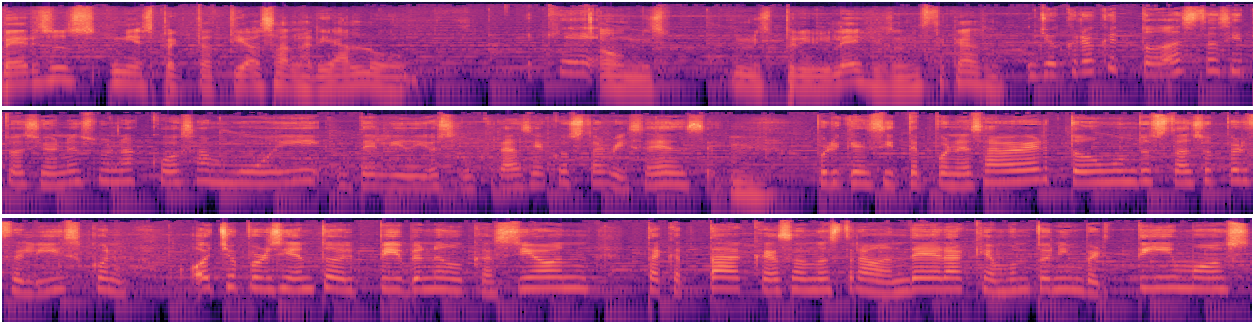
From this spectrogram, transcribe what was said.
versus mi expectativa salarial o, Que o mis, mis privilegios en este caso. yo creo que toda esta situación es una cosa muy de la idiosincrasia costarricense. Mm. Porque si te pones a ver, todo el mundo está súper feliz con 8% del PIB en educación, taca taca, esa es nuestra bandera, qué montón invertimos,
